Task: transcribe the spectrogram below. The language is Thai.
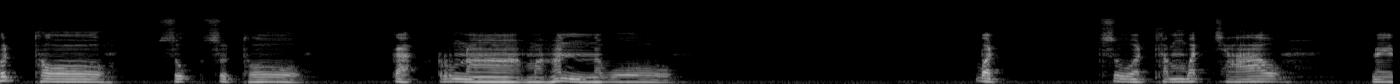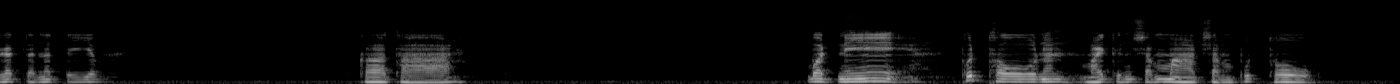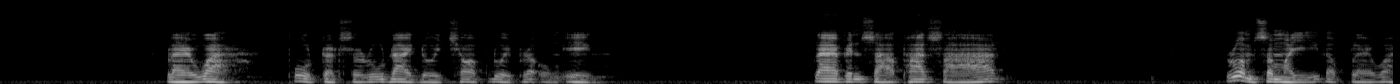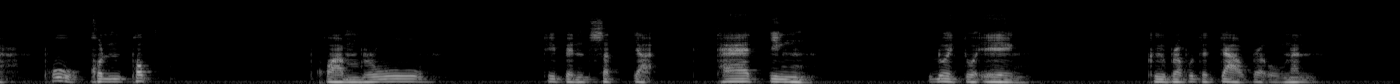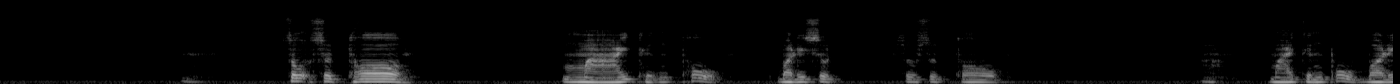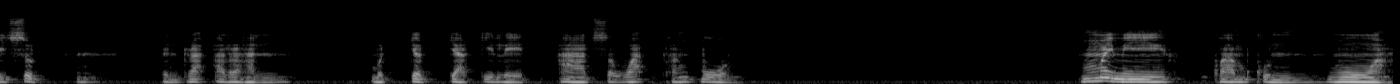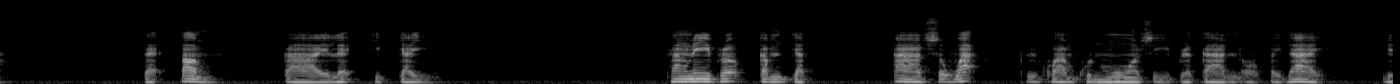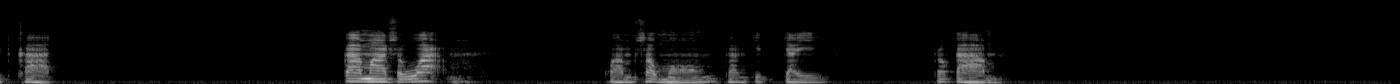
พุทโธ สุสุโธกะรุณามหันนโว บทสวดธรรมวัดเช้า ในรัตนตยคาถา บทนี้พุทโธนั้นหมายถึงสัมมาสัมพุทโธ แปลว่า ผู้ตรัสรู้ได้โดยชอบด้วยพระองค์เอง แปลเป็นสาภาษา ร่วมสมัยก็แปลว่า ผู้ค้นพบ ความรู้ที่เป็นสัจจะแท้จริง ด้วยตัวเอง คือพระพุทธเจ้าพระองค์นั้น สุสุโธ หมายถึงผู้บริสุทธิ์ สุสุโธ หมายถึงผู้บริสุทธิ์ เป็นพระอรหันต์หมดจดจากกิเลสอาสวะทั้งปวง ไม่มีความขุ่นมัว แต่ต้องกายและจิตใจ ทั้งนี้เพราะกำจัดอาสวะ คือความขุนมัวสี่ประการออกไปได้เด็ดขาด กามาสวะ ความเศร้าหมองทางจิตใจ เพราะกาม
